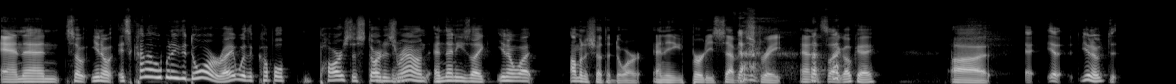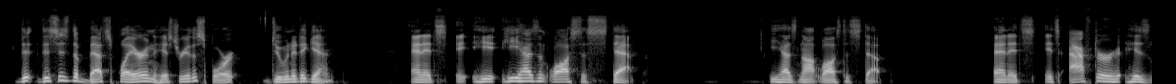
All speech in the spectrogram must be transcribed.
and then so you know it's kind of opening the door right with a couple pars to start his Mhm. round, and then he's like, you know what, I'm gonna shut the door, and then he birdies seven straight, and it's like okay, uh, it, you know. Th- th- this is the best player in the history of the sport doing it again. And it's it, he he hasn't lost a step. He has not lost a step. And it's it's after his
